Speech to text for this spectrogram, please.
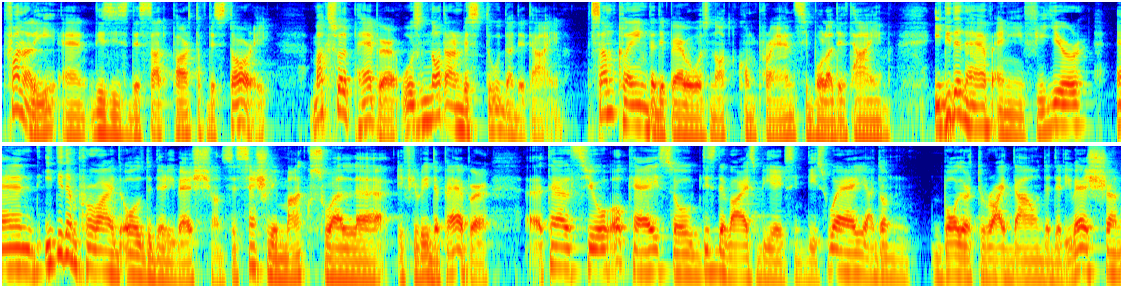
Finally, and this is the sad part of the story, Maxwell's paper was not understood at the time. Some claim that the paper was not comprehensible at the time. It didn't have any figure and it didn't provide all the derivations. Essentially, Maxwell, uh, if you read the paper, uh, tells you, okay, so this device behaves in this way, I don't bother to write down the derivation,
